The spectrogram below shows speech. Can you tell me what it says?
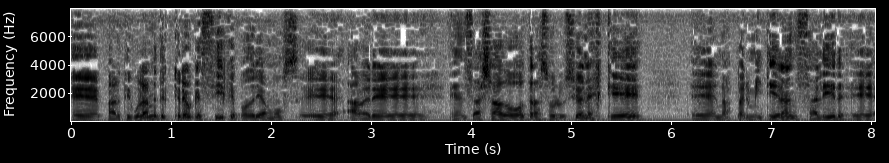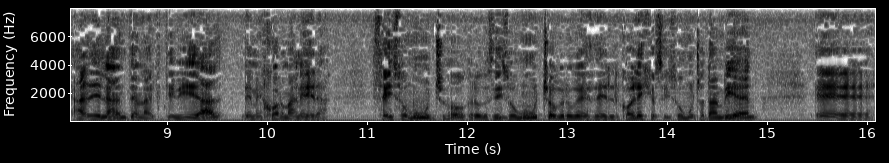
Eh, particularmente creo que sí que podríamos eh, haber eh, ensayado otras soluciones que eh, nos permitieran salir eh, adelante en la actividad de mejor manera. Se hizo mucho, creo que se hizo mucho, creo que desde el colegio se hizo mucho también, eh,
